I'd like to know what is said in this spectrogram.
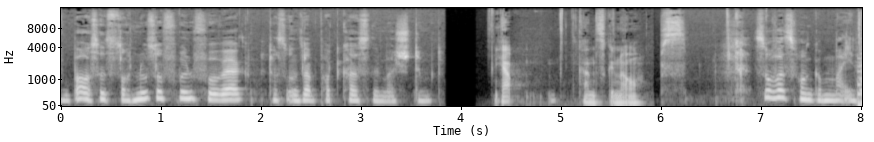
Du baust jetzt doch nur so früh ein Fuhrwerk, dass unser Podcast nicht mehr stimmt. Ja, ganz genau. Psst. Sowas von gemein.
